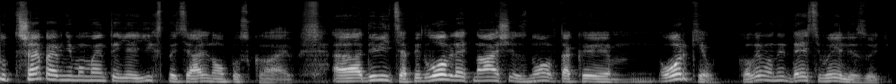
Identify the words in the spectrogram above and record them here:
Тут ще певні моменти є, їх спеціально опускаю. Е, дивіться, підловлять наші знов таки орків, коли вони десь вилізуть.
